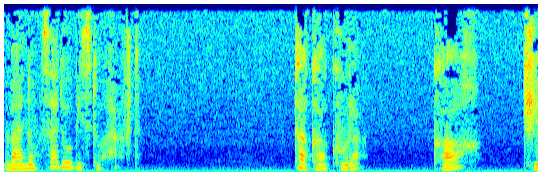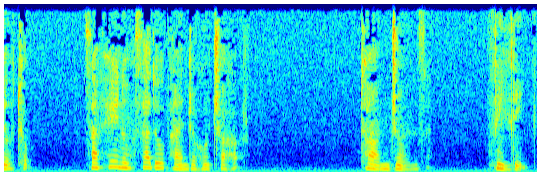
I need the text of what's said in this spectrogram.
و 927 تاکاکورا. کاخ کیوتو. صفحه 954 تام جونز. فیلدینگ.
